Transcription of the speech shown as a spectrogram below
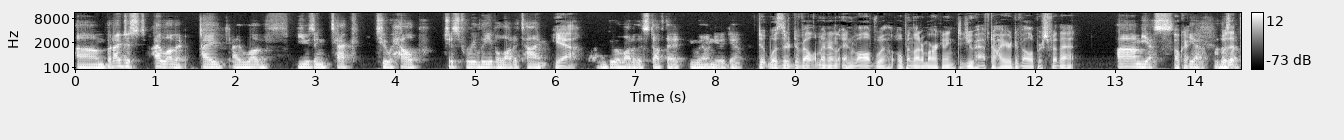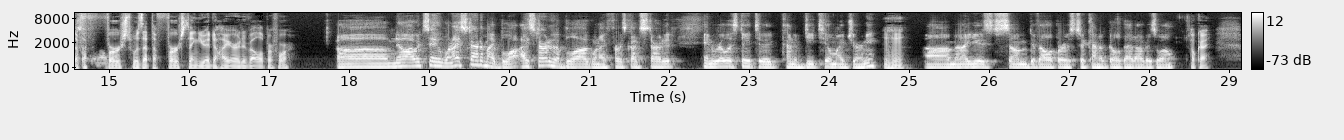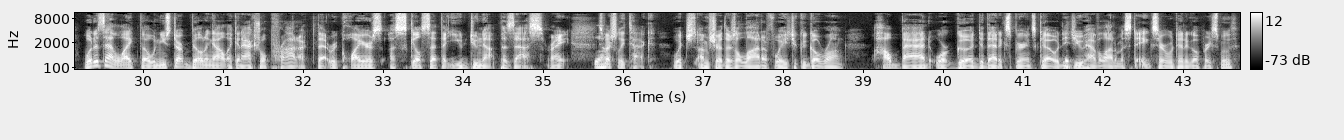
Um, but I just I love it. I I love using tech to help just relieve a lot of time Yeah. and do a lot of the stuff that we don't need to do. Was there development involved with open letter marketing? Did you have to hire developers for that? Um, yes. Okay. Yeah. Was that the website and all first? Was that the first thing you had to hire a developer for? Um, no, I would say when I started my blog, I started a blog when I first got started in real estate to kind of detail my journey. Mm-hmm. Um, and I used some developers to kind of build that out as well. Okay. What is that like though when you start building out like an actual product that requires a skill set that you do not possess, right? Yeah. Especially tech, which I'm sure there's a lot of ways you could go wrong. How bad or good did that experience go? Did you have a lot of mistakes or did it go pretty smooth?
